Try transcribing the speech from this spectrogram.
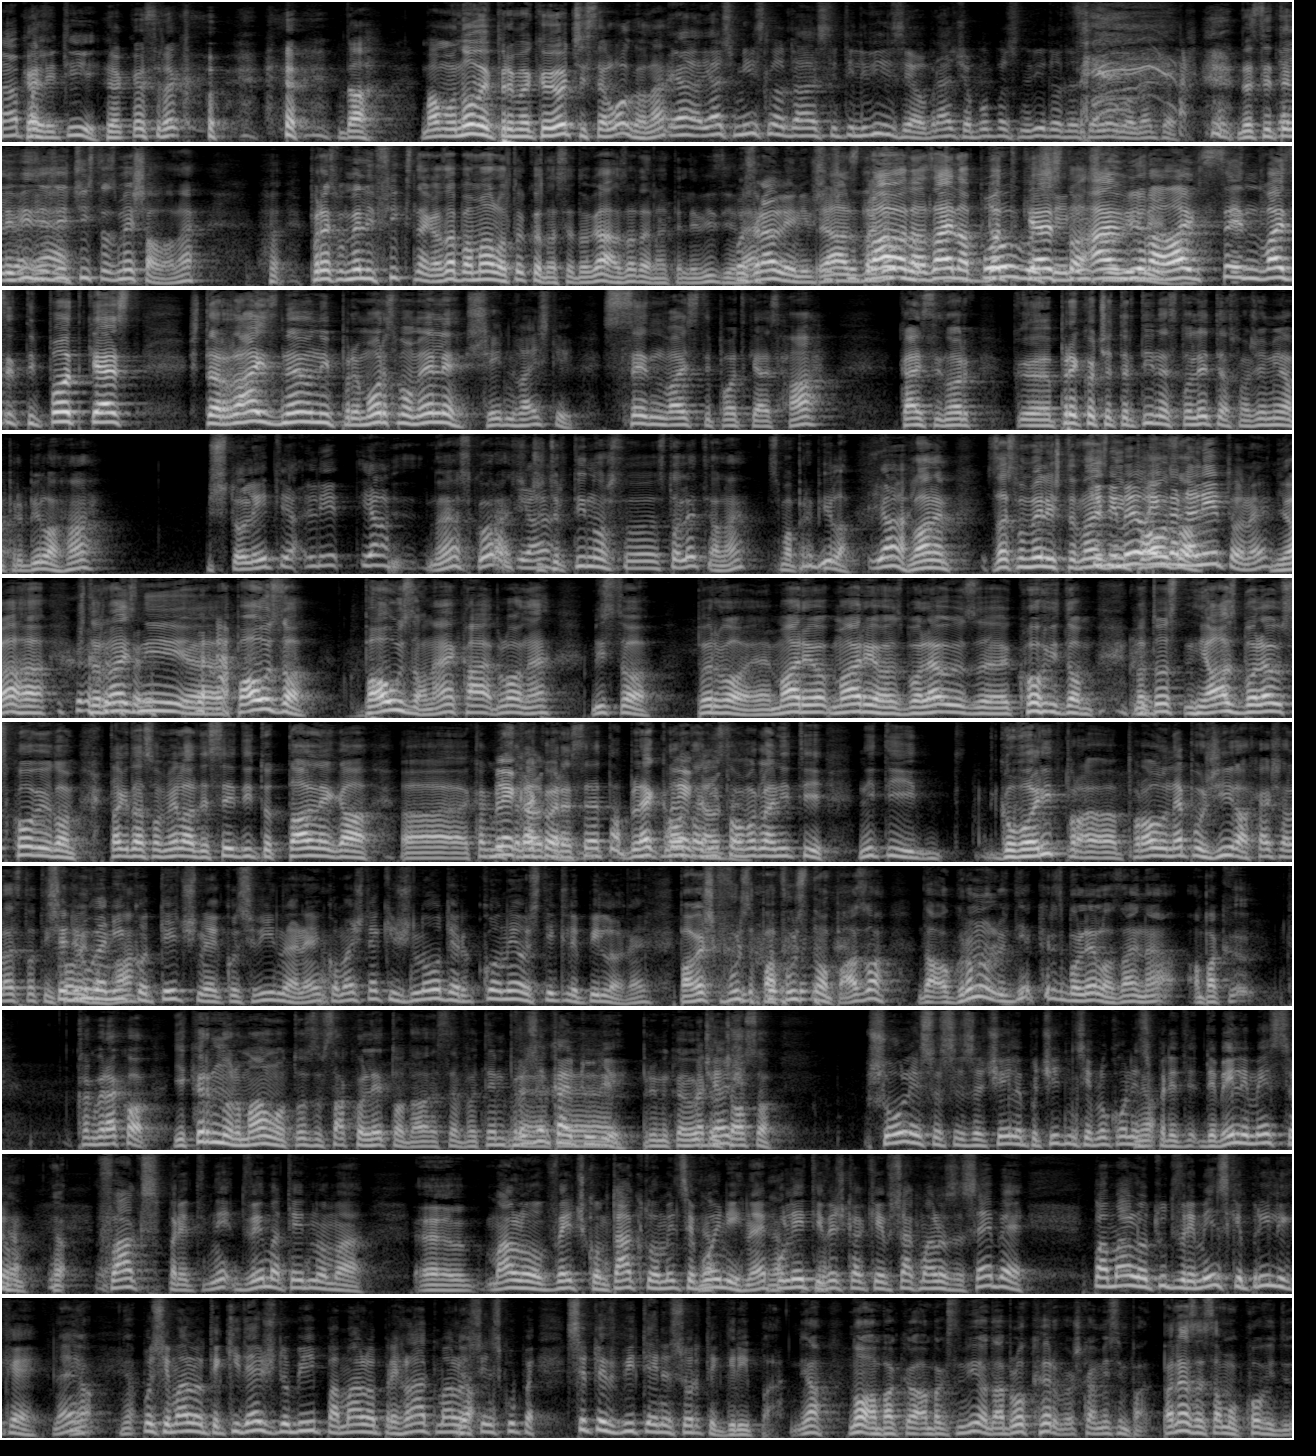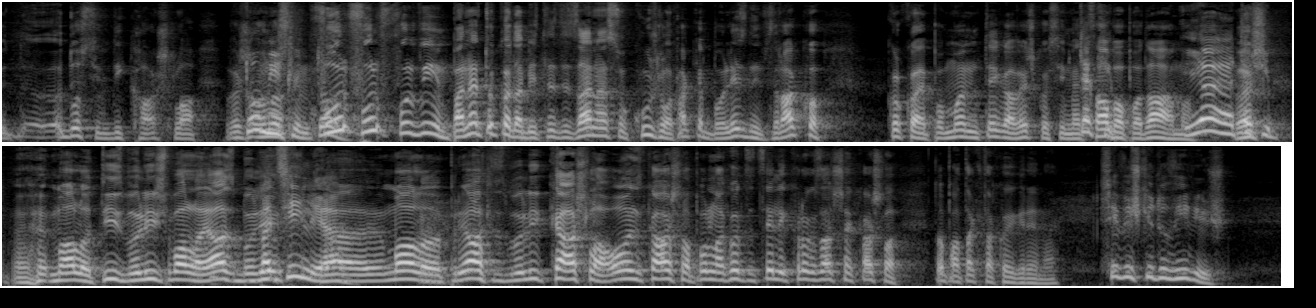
klapa leti. Ja, kaj si rekel? da imamo novi premekajoči se logo, ne? Ja, jaz mislil, da si televizija obračal, pa, sem videl, da se logo obrača. Da se televizija ja. že čisto zmešala, ne? Prej smo imeli fiksnega, zdaj pa malo toliko, da se dogaja zdaj na televiziji. Pozdravljeni vsi Ja, zdravo Dolgo- nazaj na nismo I'm. Vira Live, 27. podcast, 14-dnevni premor smo imeli, 27. 27. podcast, ha? Kaj si nor, preko četrtine stoletja smo že mi prebila, ha? Stoletja, let, ja. Ne, skoraj, Ja. četrtino sto- stoletja, ne, smo prebila. Ja. Glavnem, zdaj smo imeli 14 Če bi dni pauzo. na leto, ne? Ja, aha, 14 dni eh, pauzo, pauzo, ne, kaj je bilo, ne, v bistvu. Prvo je Mario, Mario zbolel z eh, COVID-om, na to sem jaz zbolel s COVID-om, tako da smo imeli 10 dni totalnega, uh, kako bi rekel, reseta, blackouta, Blackouta. nismo mogli niti, niti govoriti prav, prav ne požirati, kaj še le s tem. Vse druga ni kot tečne, kot svina, ne? ko imaš taki žnoder, ko ne ostikle pilo. Ne? Pa veš, ful, pa ful smo opazili, da ogromno ljudi je kar zbolelo zdaj, ne? ampak kako bi rekel, je kar normalno to za vsako leto, da se v tem pre, zakaj tudi? premikajočem času. Šole so se začele, počitnice je bilo konec Ja. pred debelim mesecem, Ja, ja, ja. ja. faks pred ne, dvema tednoma, eh, malo več kontaktov med sebojnih, ja, ne, ja, poleti, ja. ja. veš, kak je vsak malo za sebe. Pa malo tudi vremenske prilike, Ja, ja. ja. si malo teki dež dobi, pa malo prehlad, malo Ja. ja. vse skupaj. Vse to je v biti ene sorte gripa. Ja, no, ampak, ampak sem videl, da je bilo kar, veš kaj mislim, pa, pa ne zdaj samo COVID, dosti ljudi kašla. Veš, To mislim, to. Ful, ful, ful vim, pa ne tako, da bi te zdaj nas okužilo, kakšne bolezni v zraku. Koliko je po mojem tega, veš, ko si med Taki- sabo podajamo. Ja, ja, veš, malo ti zboliš, malo jaz zbolim. Bacili, ja. eh, malo prijatelj zboli, kašla, on kašla, pol na koncu celi krok začne kašla. To pa tako takoj gre, ne? Vse veš, kaj to vidiš.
